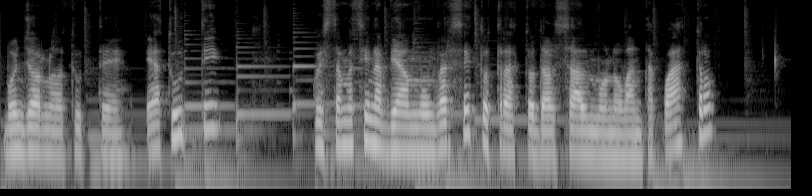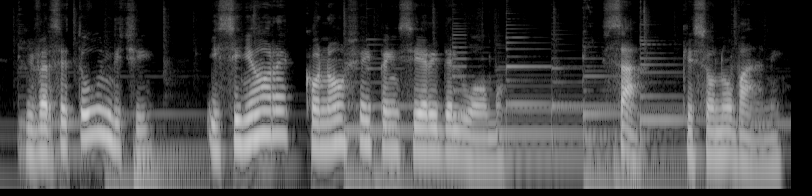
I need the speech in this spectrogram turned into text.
Buongiorno a tutte e a tutti. Questa mattina abbiamo un versetto tratto dal Salmo 94, il versetto 11. Il Signore conosce i pensieri dell'uomo, sa che sono vani.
